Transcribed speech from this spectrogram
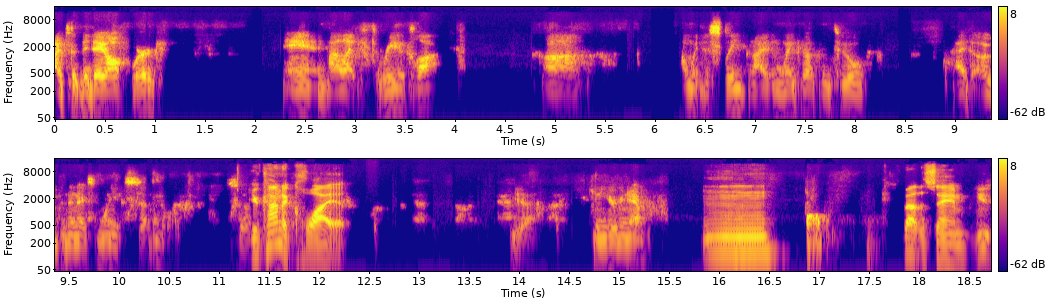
I took the day off work, and by like three o'clock, uh, I went to sleep and I didn't wake up until I had to open the next morning at seven. So you're kind of quiet. Yeah. Can you hear me now? Mm, about the same. You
